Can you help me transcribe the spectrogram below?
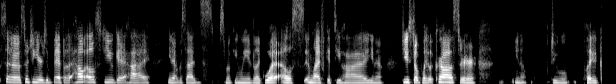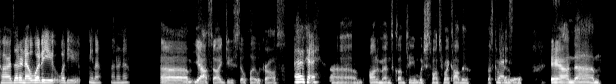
So switching gears a bit, but how else do you get high? You know, besides smoking weed, like what else in life gets you high? You know, do you still play lacrosse or, you know, do play cards? I don't know. What do you? What do you? You know, I don't know. Um, yeah, so I do still play lacrosse Okay. um, on a men's club team, which is sponsored by Kavu, best company in the world. And um,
